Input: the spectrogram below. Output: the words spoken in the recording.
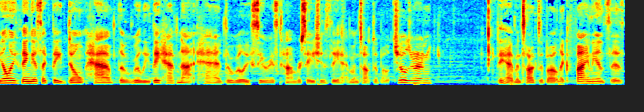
The only thing is, like, they don't have the really, they have not had the really serious conversations. They haven't talked about children, they haven't talked about like finances.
